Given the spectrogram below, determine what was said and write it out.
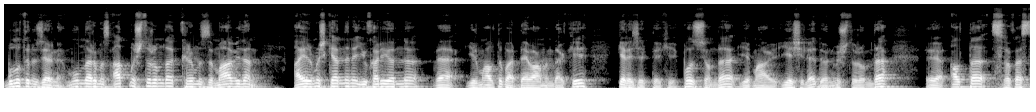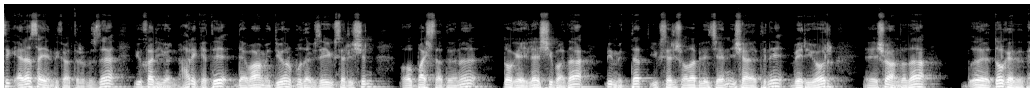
bulutun üzerine mumlarımız 60 durumda. Kırmızı maviden ayırmış kendini yukarı yönlü ve 26 bar devamındaki gelecekteki pozisyonda mavi yeşile dönmüş durumda. E, altta stokastik RSI indikatörümüzde yukarı yönlü hareketi devam ediyor. Bu da bize yükselişin o başladığını Doge ile Shiba'da bir müddet yükseliş olabileceğinin işaretini veriyor. E, şu anda da e, Doge'de de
